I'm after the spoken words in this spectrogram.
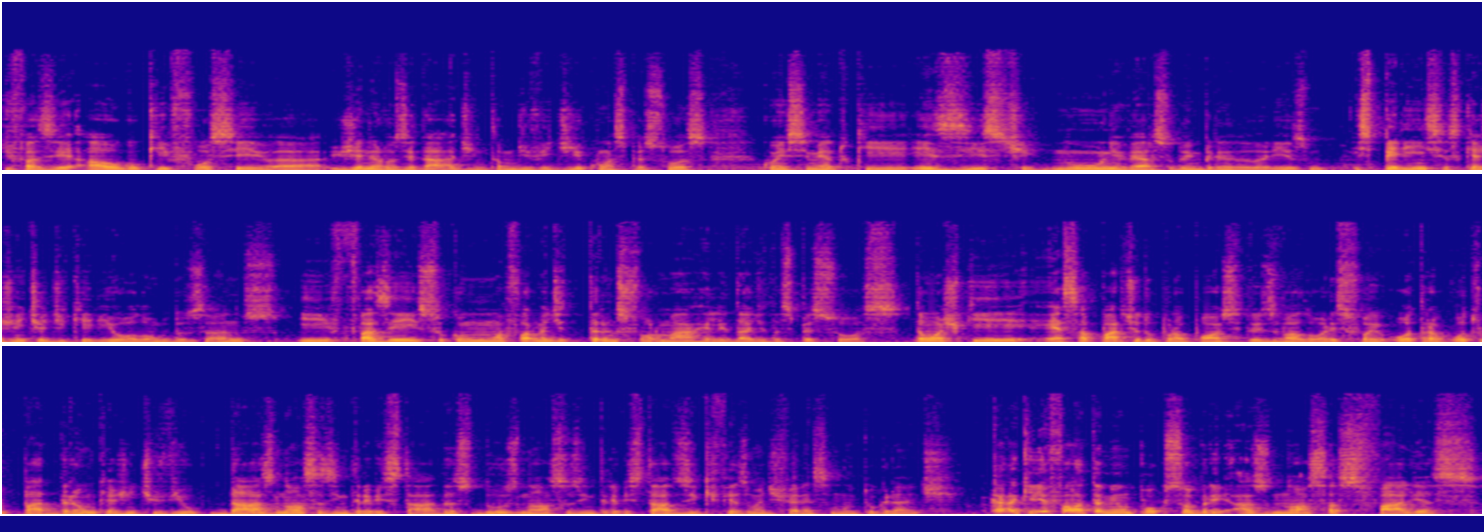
de fazer algo que fosse uh, generosidade, então dividir com as pessoas conhecimento que existe no universo do empreendedorismo, experiências que a gente adquiriu ao longo dos anos e fazer isso como uma forma de transformar a realidade das pessoas. Então acho que essa parte do propósito e dos valores foi outra, outro padrão que a gente viu das nossas entrevistadas, dos nossos entrevistados e que fez uma diferença muito grande. Cara, queria falar também um pouco sobre as nossas falhas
